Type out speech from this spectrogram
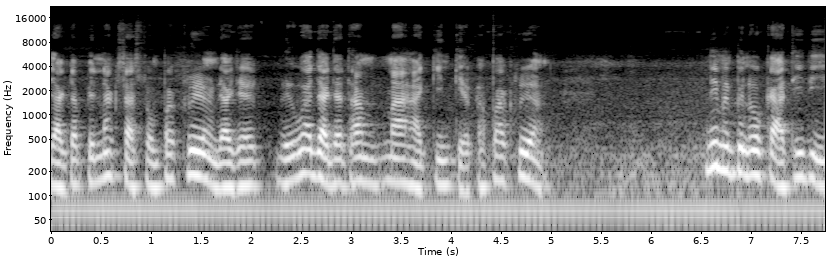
อยากจะเป็นนักสะสมพระเครื่อง อยากจะหรือว่าอยากจะทำมาหากินเกี่ยวกับพระเครื่อง นี่มันเป็นโอกาสที่ดี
